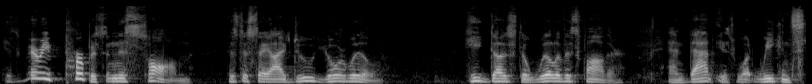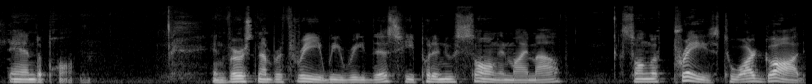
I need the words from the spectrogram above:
his very purpose in this psalm is to say, I do your will. He does the will of his Father. And that is what we can stand upon. In verse number three, we read this He put a new song in my mouth, a song of praise to our God.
